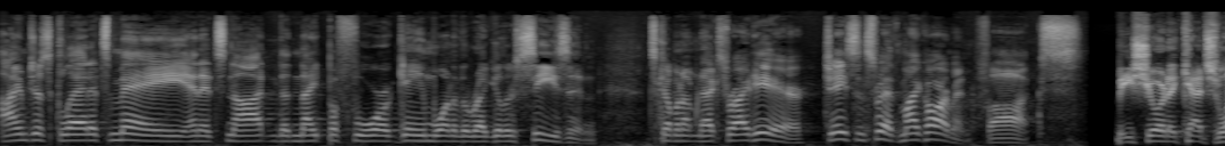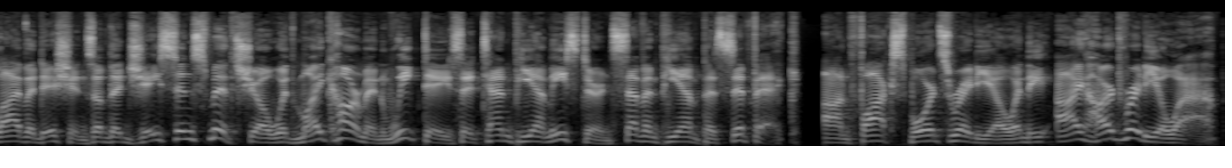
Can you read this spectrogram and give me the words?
I'm just glad it's May and it's not the night before game one of the regular season. It's coming up next right here. Jason Smith, Mike Harmon, Fox. Be sure to catch live editions of The Jason Smith Show with Mike Harmon weekdays at 10 p.m. Eastern, 7 p.m. Pacific on Fox Sports Radio and the iHeartRadio app.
